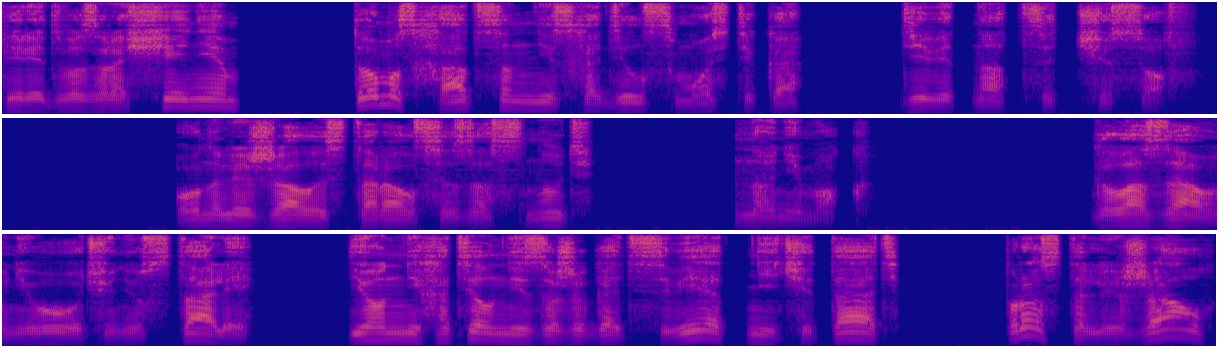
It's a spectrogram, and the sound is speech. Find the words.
Перед возвращением Томас Хадсон не сходил с мостика 19 часов. Он лежал и старался заснуть, но не мог. Глаза у него очень устали, и он не хотел ни зажигать свет, ни читать, просто лежал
